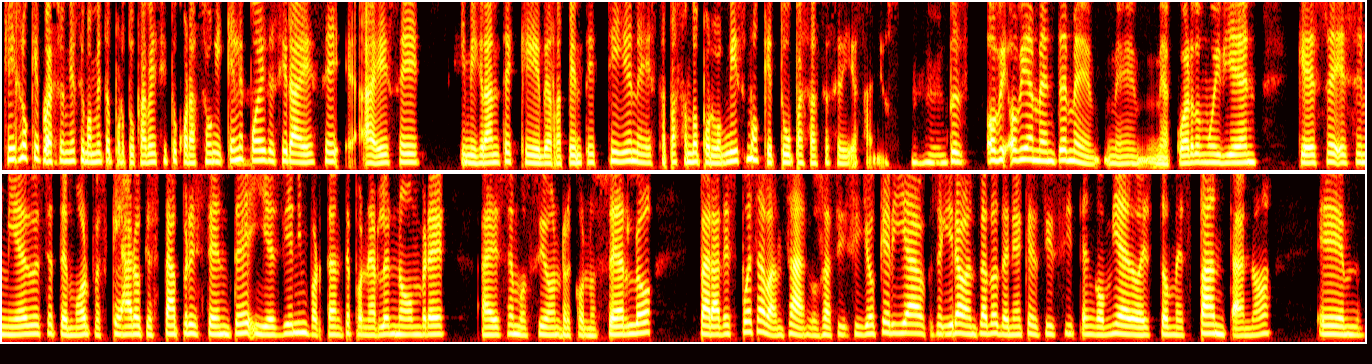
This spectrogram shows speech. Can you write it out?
¿Qué es lo que pasó pues en ese momento por tu cabeza y tu corazón? ¿Y qué le puedes decir a ese, a ese inmigrante que de repente tiene, está pasando por lo mismo que tú pasaste hace 10 años? Pues obviamente me, me, me, acuerdo muy bien que ese, ese miedo, ese temor, pues claro que está presente y es bien importante ponerle nombre a esa emoción, reconocerlo para después avanzar. O sea, si, si yo quería seguir avanzando, tenía que decir, sí, tengo miedo, esto me espanta, ¿no? Em,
